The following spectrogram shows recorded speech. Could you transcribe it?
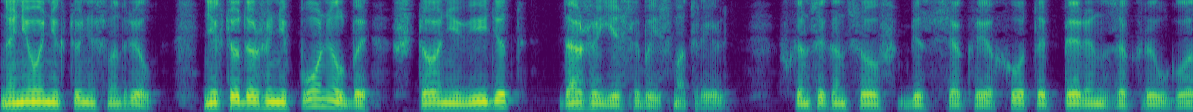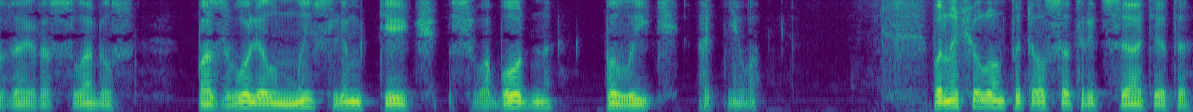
На него никто не смотрел. Никто даже не понял бы, что они видят, даже если бы и смотрели. В конце концов, без всякой охоты, Перин закрыл глаза и расслабился, позволил мыслям течь свободно, плыть от него. Поначалу он пытался отрицать это.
